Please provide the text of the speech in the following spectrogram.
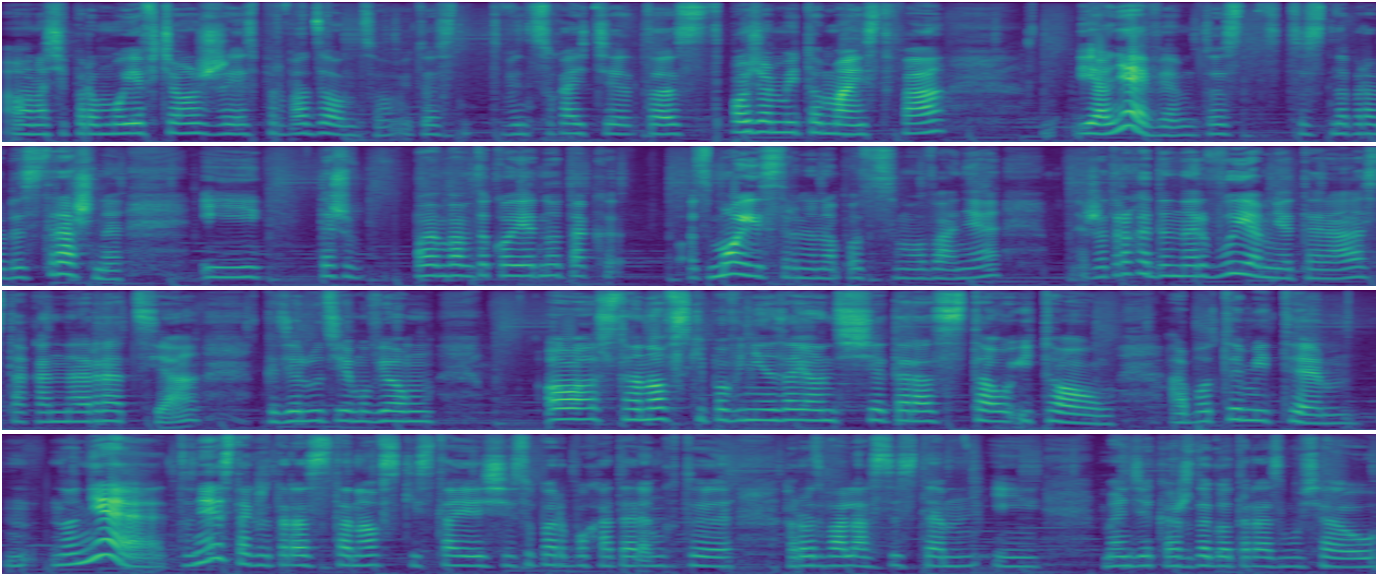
A ona się promuje wciąż, że jest prowadzącą. I to jest, więc słuchajcie, to jest poziom mitomaństwa. Ja nie wiem, to jest, to jest naprawdę straszne. I też powiem Wam tylko jedno tak z mojej strony na podsumowanie, że trochę denerwuje mnie teraz taka narracja, gdzie ludzie mówią o, Stanowski powinien zająć się teraz tą i tą, albo tym i tym. No nie, to nie jest tak, że teraz Stanowski staje się superbohaterem, który rozwala system i będzie każdego teraz musiał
